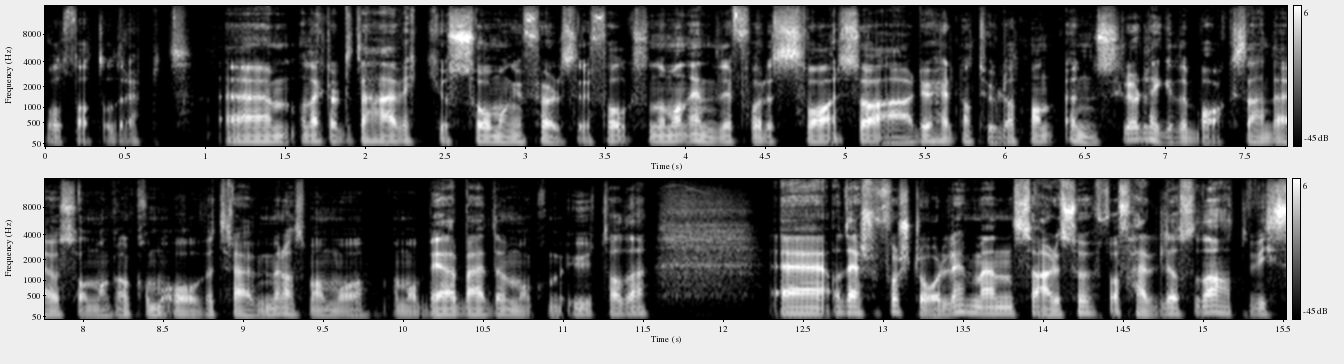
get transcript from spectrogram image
voldtatt og drept. Um, og det er klart Dette her vekker jo så mange følelser i folk, så når man endelig får et svar, så er det jo helt naturlig at man ønsker å legge det bak seg. Det er jo sånn man kan komme over traumer. altså Man må, man må bearbeide, man må komme ut av det. Eh, og det er så forståelig, men så er det så forferdelig også, da, at hvis,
